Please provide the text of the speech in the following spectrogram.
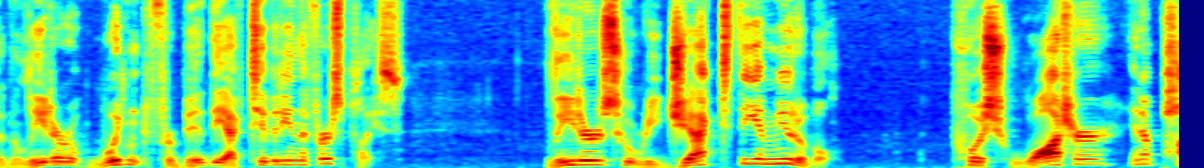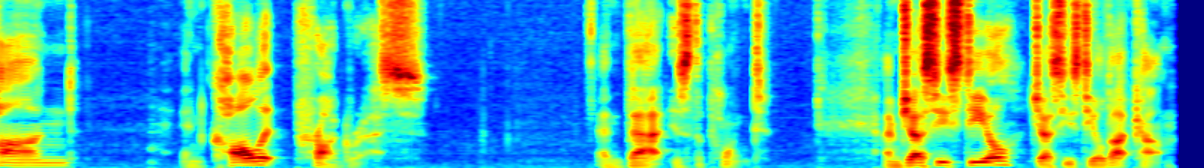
then the leader wouldn't forbid the activity in the first place. Leaders who reject the immutable push water in a pond and call it progress. And that is the point. I'm Jesse Steele, jessesteele.com.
